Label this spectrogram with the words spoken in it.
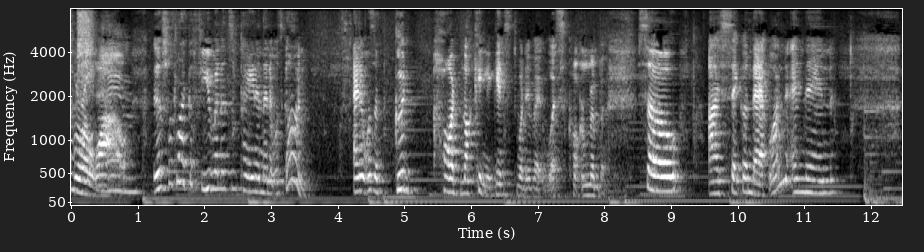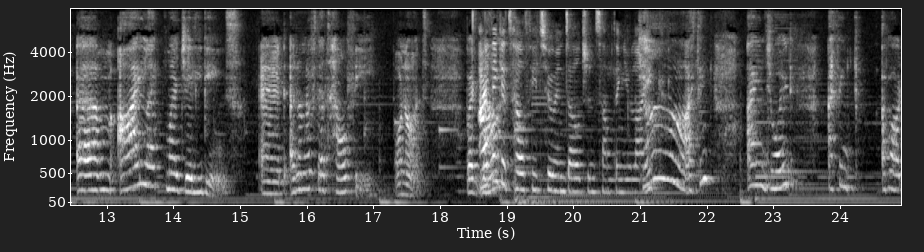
for a Oh, while. This was like a few minutes of pain and then it was gone. And it was a good hard knocking against whatever it was, I can't remember. So I second that one and then um, I like my jelly beans and I don't know if that's healthy or not. But I think it's healthy to indulge in something you like. yeah, I think I enjoyed. I think about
